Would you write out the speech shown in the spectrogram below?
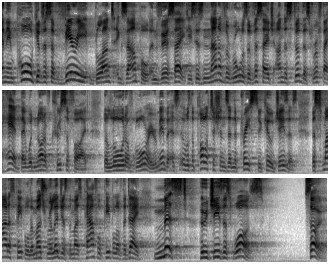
And then Paul gives us a very blunt example in verse 8. He says, None of the rulers of this age understood this, for if they had, they would not have crucified the Lord of glory. Remember, it was the politicians and the priests who killed Jesus. The smartest people, the most religious, the most powerful people of the day missed who Jesus was. So,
